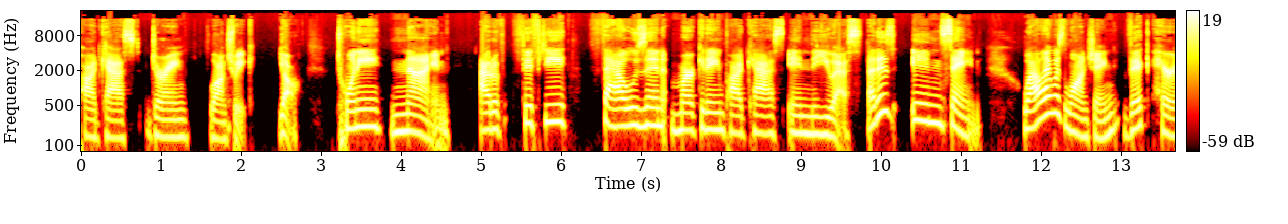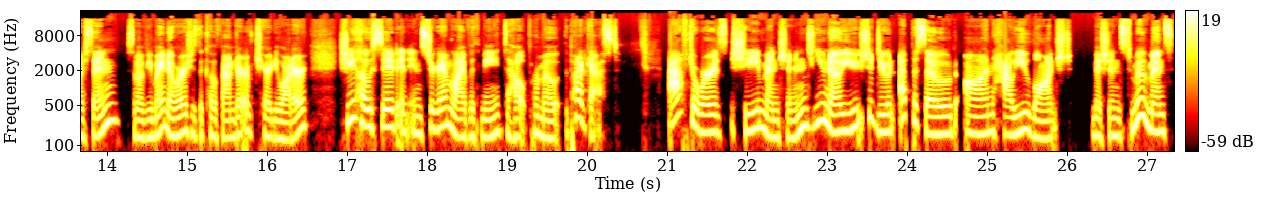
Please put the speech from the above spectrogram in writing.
podcasts during launch week. Y'all, 29 out of 50,000 marketing podcasts in the US. That is insane. While I was launching, Vic Harrison, some of you might know her, she's the co founder of Charity Water, she hosted an Instagram live with me to help promote the podcast afterwards, she mentioned, you know, you should do an episode on how you launched missions to movements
